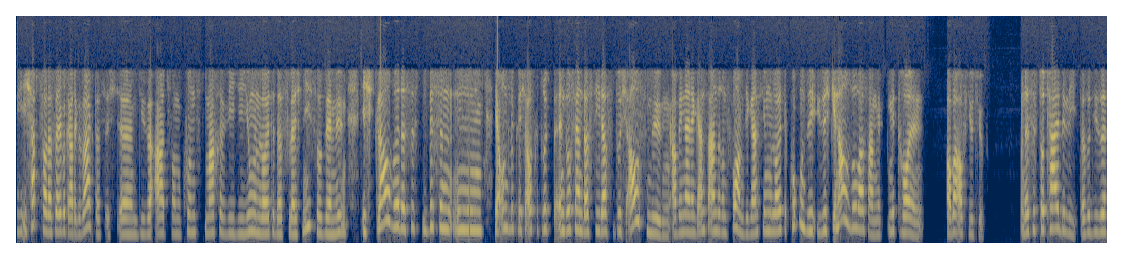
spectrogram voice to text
ich habe zwar dasselbe gerade gesagt, dass ich äh, diese Art von Kunst mache, wie die jungen Leute das vielleicht nicht so sehr mögen. Ich glaube, das ist ein bisschen mh, mm, ja unglücklich ausgedrückt, insofern, dass sie das durchaus mögen, aber in einer ganz anderen Form. Die ganz jungen Leute gucken sie, sich genau sowas an mit, mit Rollen, aber auf YouTube. Und es ist total beliebt. Also diese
